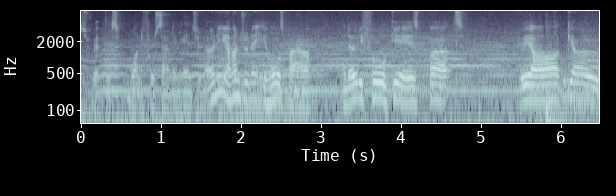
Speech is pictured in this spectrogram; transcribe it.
Let's rev this wonderful sounding engine. Only 180 horsepower and only four gears, but we are go.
